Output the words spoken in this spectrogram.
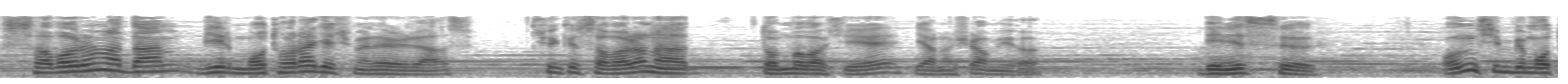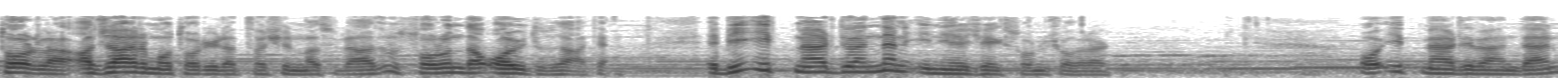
Savarona'dan bir motora geçmeleri lazım. Çünkü Savarona Dolmabahçe'ye yanaşamıyor. Deniz sığ. Onun için bir motorla, acar motoruyla taşınması lazım. Sorun da oydu zaten. E bir ip merdivenden inilecek sonuç olarak. O ip merdivenden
